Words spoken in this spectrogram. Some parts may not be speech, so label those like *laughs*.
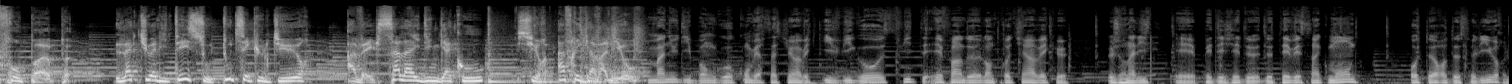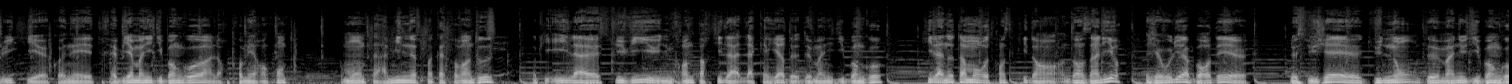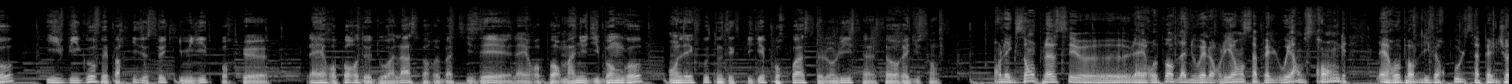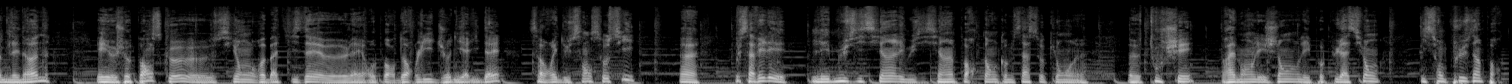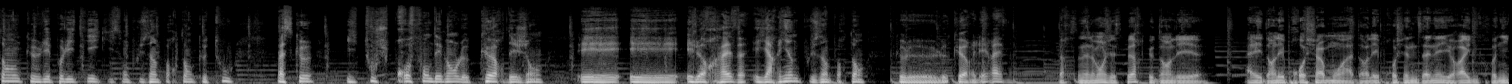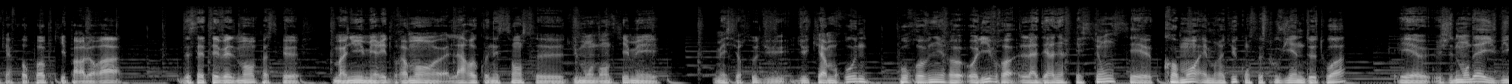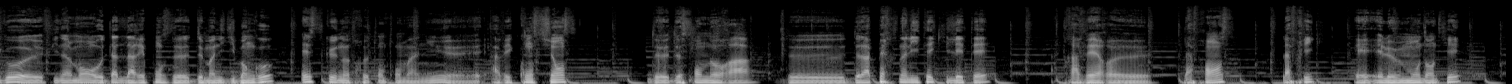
Afropop, l'actualité sous toutes ses cultures avec Salah Dingaku sur Africa Radio. Manu Dibango, conversation avec Yves Bigot, suite et fin de l'entretien avec euh, le journaliste et PDG de, TV5 Monde, auteur de ce livre, lui qui euh, connaît très bien Manu Dibango, hein, leur première rencontre remonte à 1992. Donc il a suivi une grande partie de la, carrière de, Manu Dibango, qu'il a notamment retranscrit dans, dans un livre. J'ai voulu aborder euh, le sujet euh, du nom de Manu Dibango. Yves Bigot fait partie de ceux qui militent pour que l'aéroport de Douala soit rebaptisé l'aéroport Manu Dibango. On l'écoute nous expliquer pourquoi, selon lui, ça, aurait du sens. L'exemple, c'est euh, l'aéroport de la Nouvelle-Orléans s'appelle Louis Armstrong, l'aéroport de Liverpool s'appelle John Lennon. Et euh, je pense que si on rebaptisait l'aéroport d'Orly Johnny Hallyday, ça aurait du sens aussi. vous savez, les, les musiciens, les musiciens importants comme ça, ceux qui ont touché vraiment les gens, les populations, ils sont plus importants que les politiques, ils sont plus importants que tout, parce que ils touchent profondément le cœur des gens et, leurs rêves. Et il n'y a rien de plus important que le, le cœur et les rêves. Personnellement, j'espère que dans les, allez, dans les prochains mois, dans les prochaines années, il y aura une chronique Afropop qui parlera de cet événement parce que Manu, il mérite vraiment euh, la reconnaissance euh, du monde entier, mais mais surtout du, du Cameroun. Pour revenir euh, au livre, la dernière question, c'est euh, comment aimerais-tu qu'on se souvienne de toi? Et euh, j'ai demandé à Yves Bigot, finalement, au-delà de la réponse de, de Manu Dibango, est-ce que notre tonton Manu avait conscience de, de son aura, de, de la personnalité qu'il était à travers la France, l'Afrique et, et, le monde entier?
